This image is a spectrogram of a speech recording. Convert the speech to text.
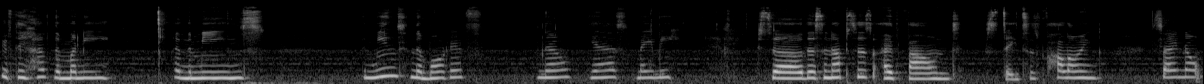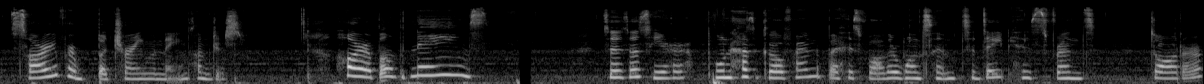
If they have the money and the means, the means and the motive, no, yes, maybe. So, the synopsis I found states as following. Side note, sorry for butchering the names, I'm just horrible with names. So it says here, Poon has a girlfriend, but his father wants him to date his friend's daughter.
